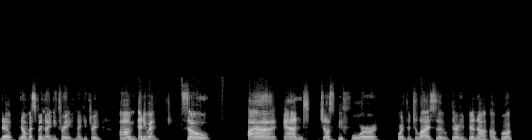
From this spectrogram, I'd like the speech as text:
no, no, must have been 93, 93. Um, anyway, so, uh, and just before 4th of July, so there had been a, a book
